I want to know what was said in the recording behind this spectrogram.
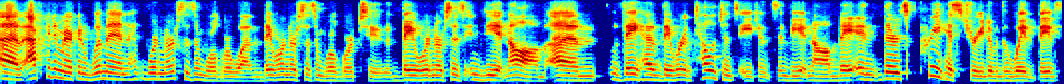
um, African American women were nurses in World War One. They were nurses in World War Two. They were nurses in Vietnam. Um, they have they were intelligence agents in Vietnam. They and there's prehistory to the way that they've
